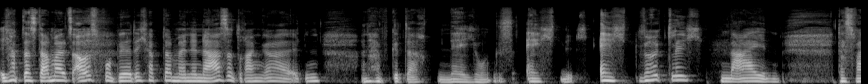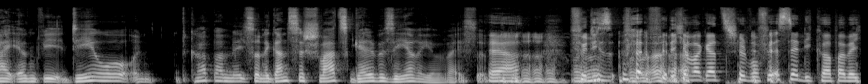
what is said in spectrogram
Ich habe das damals ausprobiert. Ich habe da meine Nase dran gehalten und habe gedacht, nee, Jungs, echt nicht, echt wirklich, nein. Das war irgendwie Deo und Körpermilch, so eine ganze schwarz-gelbe Serie, weißt du. Ja, für die finde ich aber ganz schön. Wofür ist denn die Körpermilch?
